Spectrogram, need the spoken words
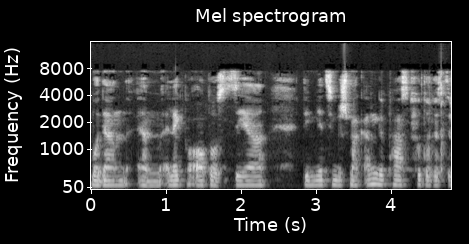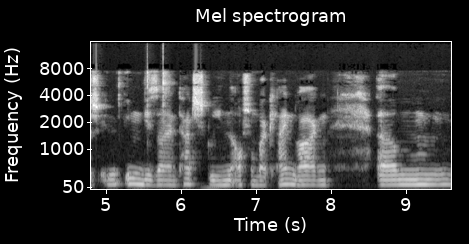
modernen ähm, Elektroautos sehr dem jetzigen Geschmack angepasst, futuristisch Innendesign, Touchscreen, auch schon bei Kleinwagen. Ähm,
